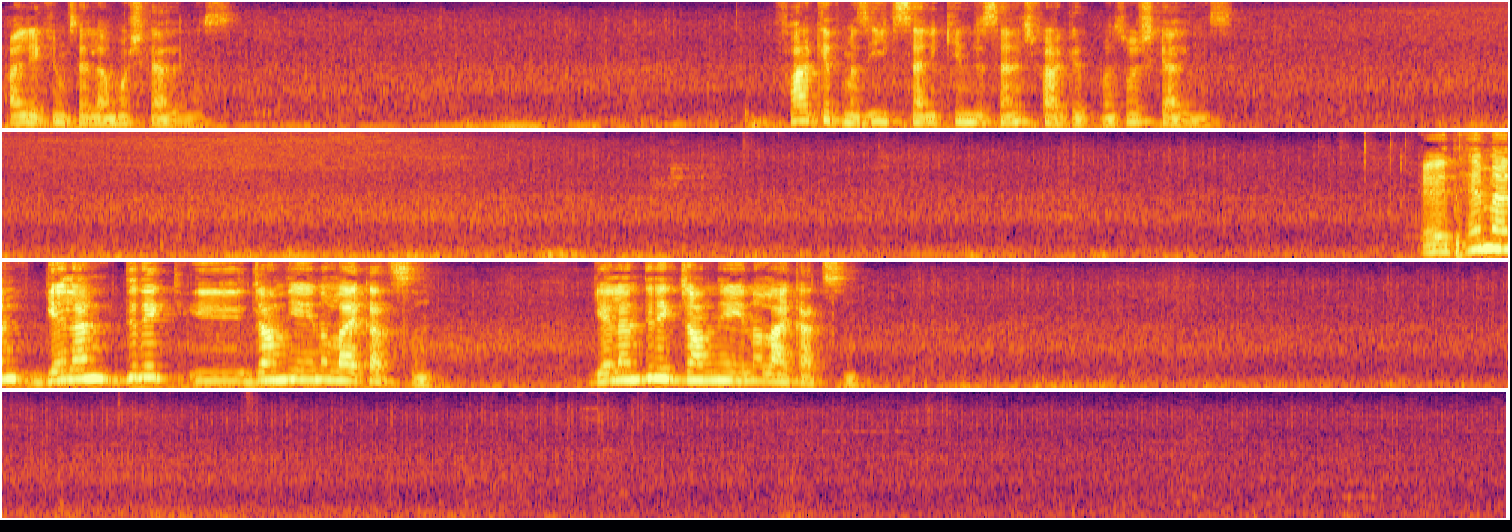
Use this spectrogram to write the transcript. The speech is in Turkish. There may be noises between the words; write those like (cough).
Aleyküm selam hoş geldiniz. Fark etmez ilk sen ikinci sen hiç fark etmez hoş geldiniz. Evet hemen gelen direkt e, canlı yayına like atsın. Gelen direkt canlı yayına like atsın.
